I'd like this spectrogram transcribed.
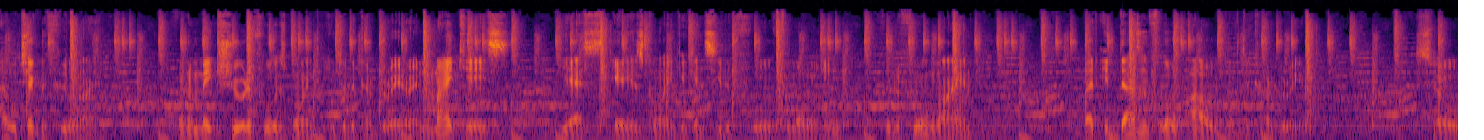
I will check the fuel line. I want to make sure the fuel is going into the carburetor. In my case, yes, it is going. You can see the fuel flowing for the fuel line, but it doesn't flow out of the carburetor. So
